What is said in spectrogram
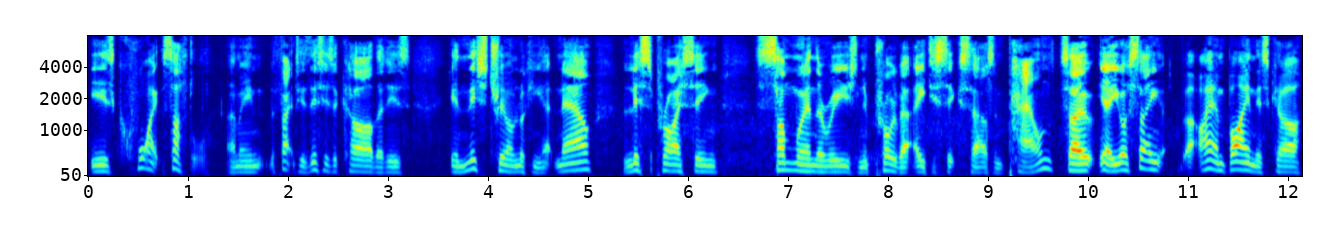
is quite subtle. I mean, the fact is, this is a car that is in this trim I'm looking at now, list pricing somewhere in the region of probably about £86,000. So, you know, you're saying, I am buying this car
